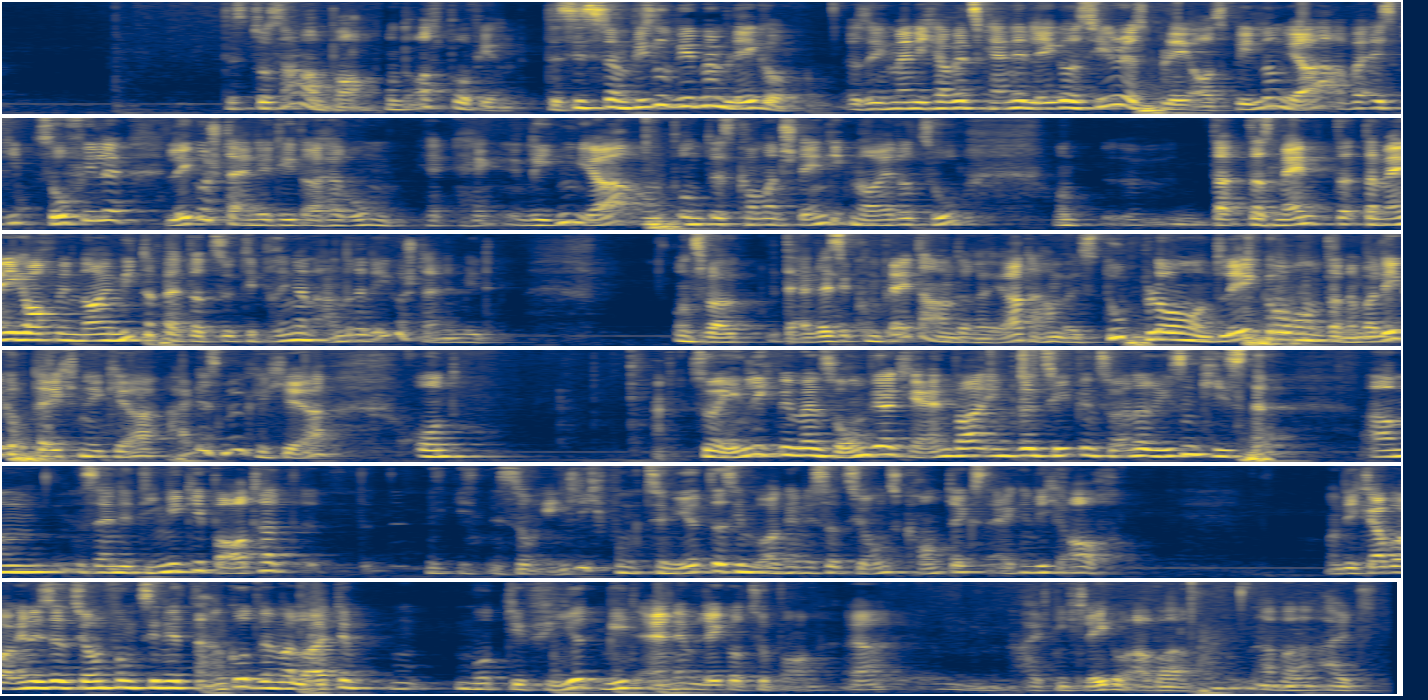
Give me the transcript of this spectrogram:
das zusammenbauen und ausprobieren. Das ist so ein bisschen wie beim Lego. Also ich meine, ich habe jetzt keine Lego Serious Play Ausbildung, ja, aber es gibt so viele Lego-Steine, die da herumliegen, ja, und, und es kommen ständig neue dazu. Und äh, da, das mein, da, da meine ich auch, wenn neue Mitarbeiter dazu, die bringen andere Lego-Steine mit. Und zwar teilweise komplett andere, ja. Da haben wir jetzt Duplo und Lego und dann haben wir Lego-Technik, ja, alles Mögliche, ja. Und so ähnlich wie mein Sohn, wie er klein war, im Prinzip in so einer Riesenkiste ähm, seine Dinge gebaut hat, so ähnlich funktioniert das im Organisationskontext eigentlich auch. Und ich glaube, Organisation funktioniert dann gut, wenn man Leute motiviert, mit einem Lego zu bauen. Ja, halt nicht Lego, aber, aber halt.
